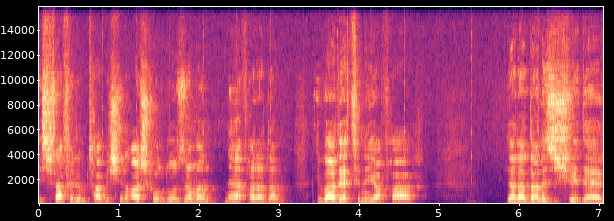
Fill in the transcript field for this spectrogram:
israf ilim tabii. Şimdi aşk olduğu zaman ne yapar adam? İbadetini yapar. Yaradanı zikreder.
